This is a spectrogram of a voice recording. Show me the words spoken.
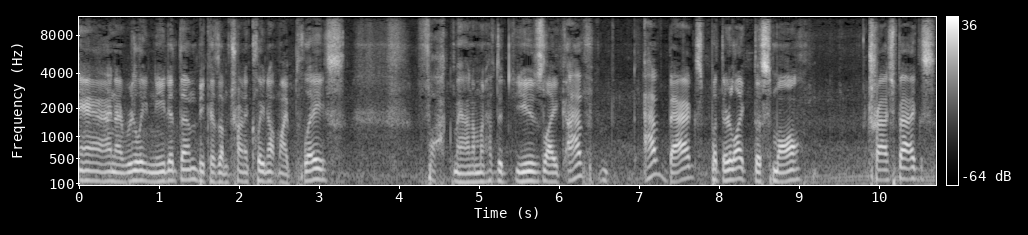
and I really needed them because I'm trying to clean up my place. Fuck man, I'm gonna have to use like I have I have bags, but they're like the small trash bags.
